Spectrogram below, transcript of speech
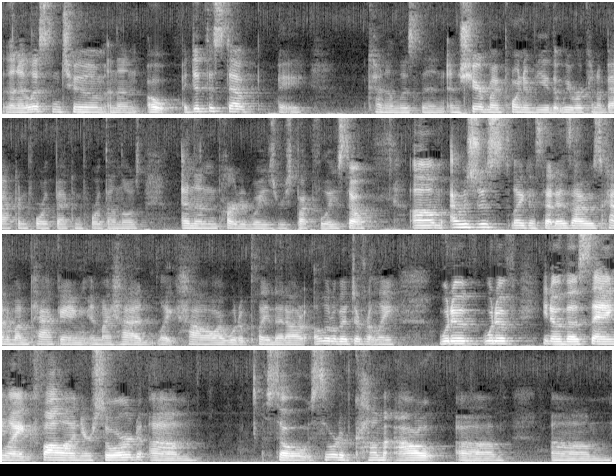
and then I listened to him, and then oh, I did this step. I kind of listened and shared my point of view that we were kind of back and forth, back and forth on those, and then parted ways respectfully. So um, I was just like I said, as I was kind of unpacking in my head, like how I would have played that out a little bit differently. Would have would have you know the saying like fall on your sword. Um, so sort of come out um, um,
